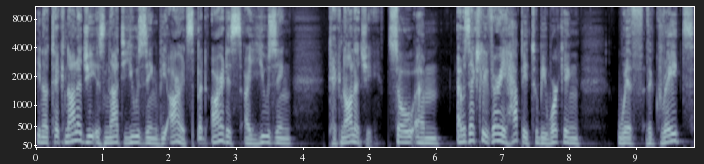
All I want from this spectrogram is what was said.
you know, technology is not using the arts, but artists are using technology. So um, I was actually very happy to be working with the great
